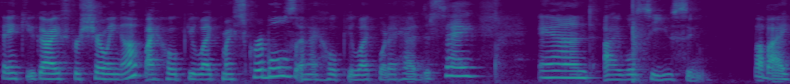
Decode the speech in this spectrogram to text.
Thank you guys for showing up. I hope you like my scribbles and I hope you like what I had to say. And I will see you soon. Bye bye.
